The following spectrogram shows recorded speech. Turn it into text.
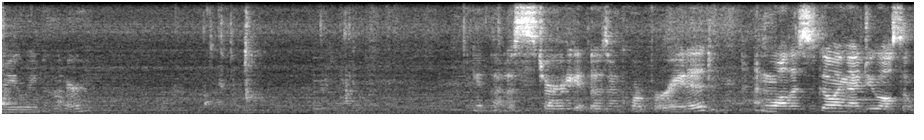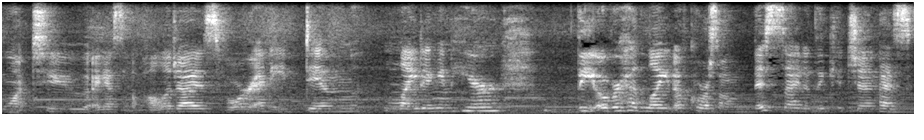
really matter. Get that a stir to get those incorporated. And while this is going, I do also want to, I guess, apologize for any dim lighting in here. The overhead light, of course, on this side of the kitchen has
